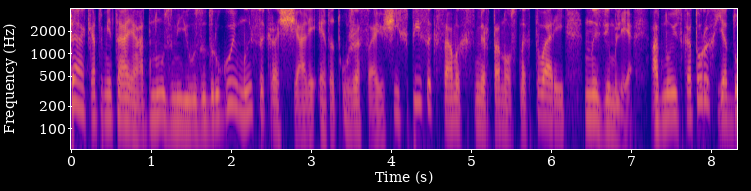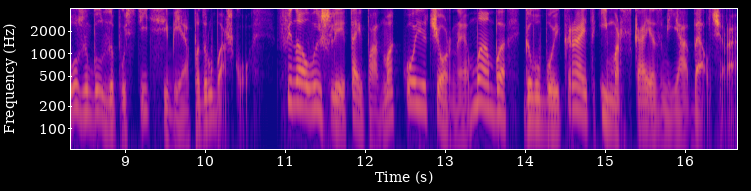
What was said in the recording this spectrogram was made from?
Так, отметая одну змею за другой, мы сокращали этот ужасающий список самых смертоносных тварей на земле, одну из которых я должен был запустить себе под рубашку. В финал вышли Тайпан Маккоя, Черная Мамба, Голубой Крайт и Морская Змея Белчера.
